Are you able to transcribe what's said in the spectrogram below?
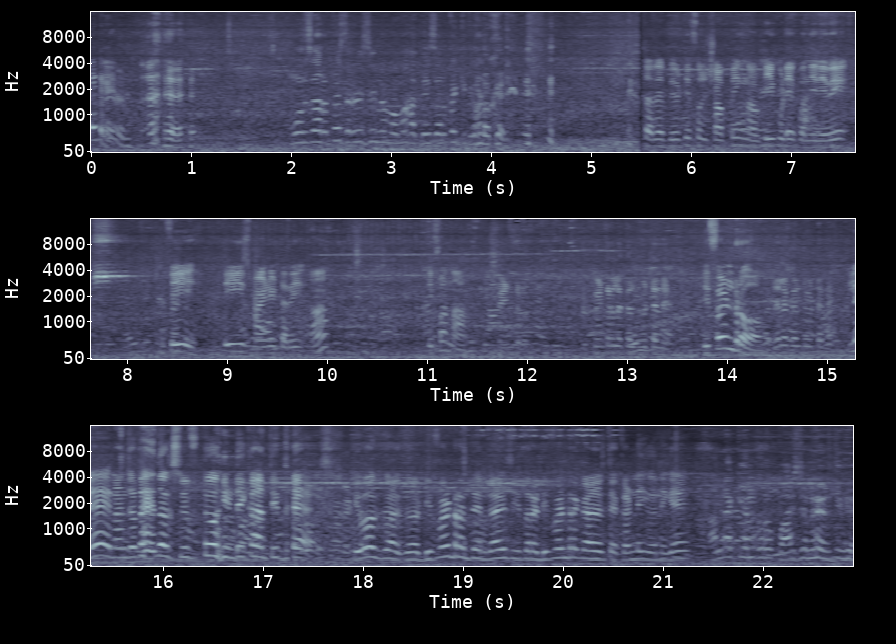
ನೋಡ್ರಿ. ಮೂರು ಸಾವಿರ ರೂಪಾಯಿ ಸರ್ವಿಸ್ ನಮ್ಮ ಅಮ್ಮ ಹದಿನೈದು ಸಾವಿರ ರೂಪಾಯಿ ಕಿತ್ಕೊಂಡು ಹೋಗ್ತಾರೆ. ಸರ್ ಬ್ಯೂಟಿಫುಲ್ ಶಾಪಿಂಗ್ ನಾವು ಟೀ ಕುಡಿಯೋಕೆ ಬಂದಿದ್ದೀವಿ. ಟೀ ಟೀ ಈಸ್ ಮ್ಯಾಂಡಿಟರಿ ಹಾಂ? ಟಿಫನ್ನಾ ಡಿಫೆಂಡ್ರು ಡಿಫೆಂಡ್ರೆಲ್ಲ ಕಲ್ತ್ಬಿಟ್ಟಾನೆ. ಡಿಫೆಂಡ್ರು ಅದೆಲ್ಲ ಕಲ್ತ್ಬಿಟ್ಟಾನೆ. ಲೇ ನನ್ನ ಜೊತೆ ಇದ್ದಾಗ ಸ್ವಿಫ್ಟು ಇಂಡಿಕಾ ಅಂತಿದ್ದೆ. ಇವಾಗ ಡಿಫೆಂಡ್ರ್ ಅಂತ ಗಾಯ್ಸ್ ಈ ಥರ ಡಿಫೆಂಡ್ರೆ ಕಾಣಿಸುತ್ತೆ ಕಣ್ಣಿಗೆ ಇವನಿಗೆ. ಅನ್ನಕ್ಕೆ ಅನ್ಕೊರೋ ಪಾರ್ಸಲ್ ಹೇಳ್ತೀವಿ.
